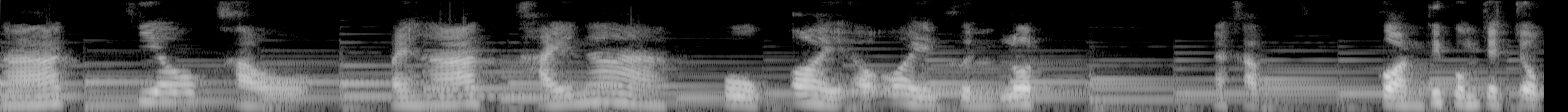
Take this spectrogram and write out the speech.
หาเกี่ยวเขาไปหาไถหน้า ลูกอ้อย เอาอ้อยขึ้นรถนะครับ ก่อนที่ผมจะจบ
